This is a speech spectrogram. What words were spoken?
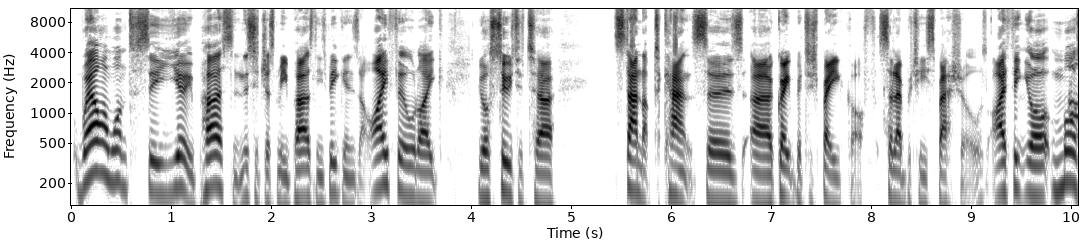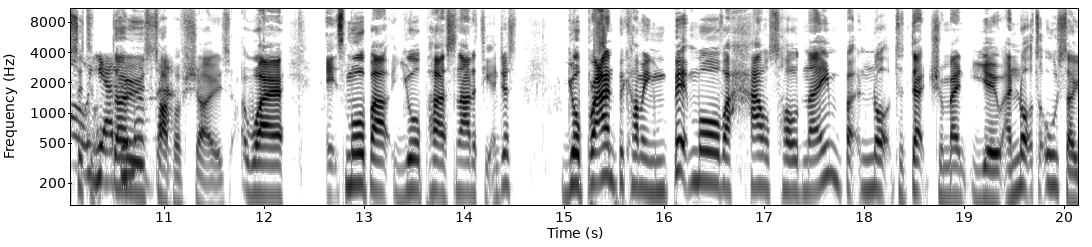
where I want to see you personally, this is just me personally speaking, is that I feel like you're suited to stand up to cancers, uh, Great British Bake Off, celebrity specials. I think you're more Oh, suited yeah, to those type of shows where it's more about your personality and just your brand becoming a bit more of a household name, but not to detriment you and not to also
